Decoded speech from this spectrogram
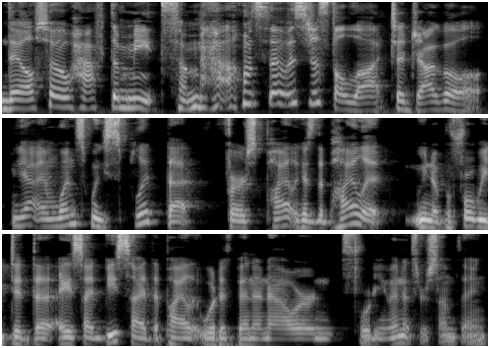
They also have to meet somehow. So, it's just a lot to juggle. Yeah, and once we split that first pilot, because the pilot, you know, before we did the A side, B side, the pilot would have been an hour and 40 minutes or something.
